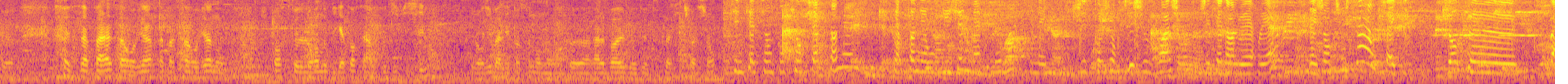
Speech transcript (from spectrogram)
que ça passe, ça revient, ça passe, ça revient. Donc je pense que le rendre obligatoire c'est un peu difficile, parce qu'aujourd'hui bah, les personnes en ont un peu ras-le-bol de, toute la situation. C'est une question de conscience personnelle. Personne n'est obligé de mettre le masque, mais jusqu'aujourd'hui, je vois, j'étais dans le RER, les gens tout ça en fait. Donc, euh, bah,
